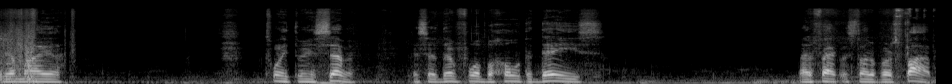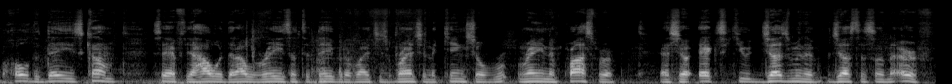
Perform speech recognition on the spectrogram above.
Jeremiah 23 and 7. It said, therefore, behold the days Matter of fact, let's start at verse 5. Behold, the days come, saith Yahweh, that I will raise unto David a righteous branch, and the king shall reign and prosper, and shall execute judgment and justice on the earth.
